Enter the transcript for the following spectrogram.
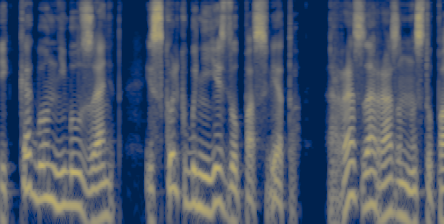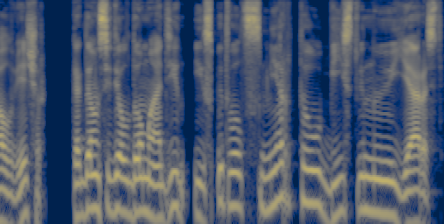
И как бы он ни был занят, и сколько бы ни ездил по свету, раз за разом наступал вечер, когда он сидел дома один и испытывал смертоубийственную ярость,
